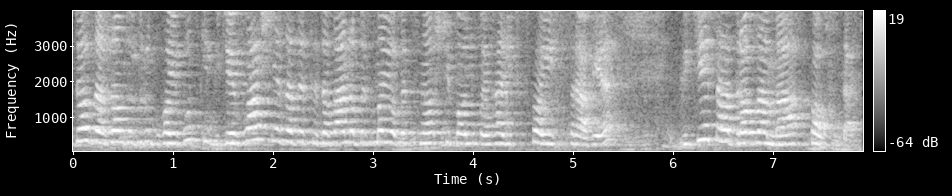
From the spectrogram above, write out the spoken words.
do Zarządu Dróg Wojewódzkich, gdzie właśnie zadecydowano bez mojej obecności, bo oni pojechali w swojej sprawie, gdzie ta droga ma powstać.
